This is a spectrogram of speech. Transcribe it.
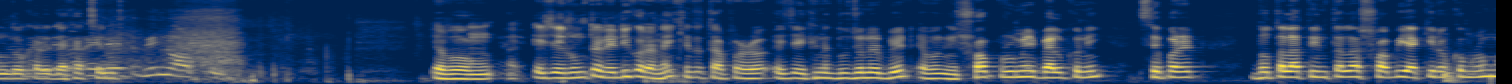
অন্ধকারে দেখাচ্ছেন এটা একটা ভিন্ন অপশন এবং এই যে রুমটা রেডি করা নাই কিন্তু তারপর এই যে এখানে দুজনের বেড এবং সব রুমেই ব্যালকনি সেপারেট দোতলা তিনতলা সবই একই রকম রুম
